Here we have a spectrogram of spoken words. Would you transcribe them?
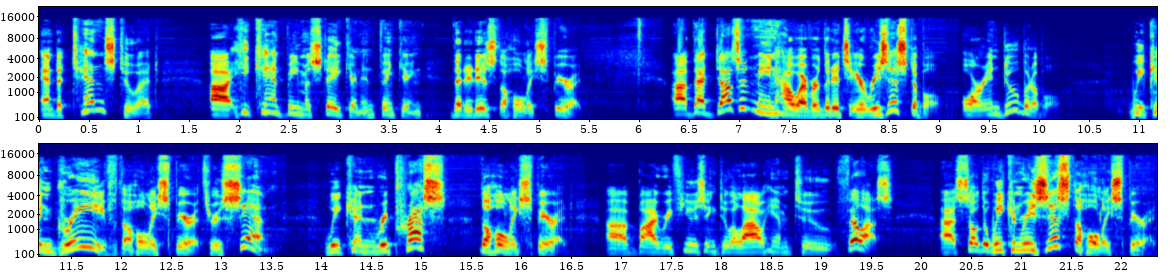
and attends to it, uh, he can't be mistaken in thinking that it is the Holy Spirit. Uh, that doesn't mean, however, that it's irresistible or indubitable. We can grieve the Holy Spirit through sin. We can repress the Holy Spirit uh, by refusing to allow Him to fill us uh, so that we can resist the Holy Spirit.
